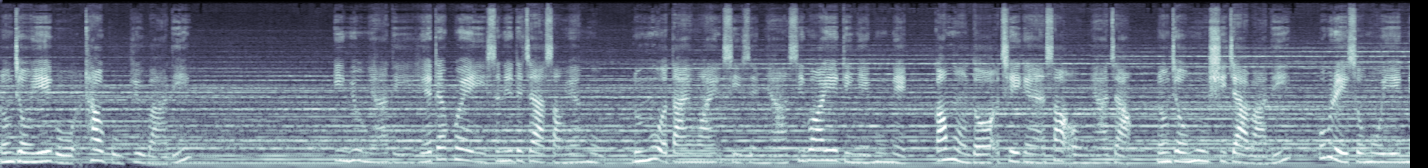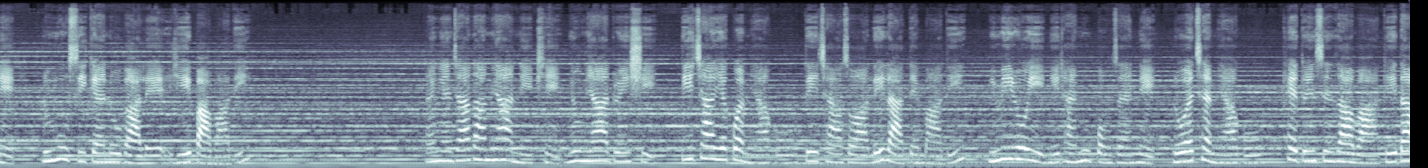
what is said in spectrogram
လုံခြုံရေးကိုအထောက်အကူပြုပါသည်ဤမြို့များသည်ရဲတပ်ဖွဲ့၏စနစ်တကျဆောင်ရွက်မှုလူမှုအတိုင်းဝိုင်းအစီအစဉ်များစီးပွားရေးတည်ငြိမ်မှုနှင့်ကောင်းမွန်သောအခြေခံအဆောက်အုံများကြောင့်လုံခြုံမှုရှိကြပါသည်ဥပဒေစိုးမိုးရေးနှင့်လူမှုစည်းကမ်းတို့ကလည်းအရေးပါပါသည် နိုင်ငံသားများအနေဖြင့်မြို့များအတွင်းရှိတိကျရက်ကွက်များကိုတေချာစွာလေ့လာသင်ပါသည်မိမိတို့၏နေထိုင်မှုပုံစံနှင့်လိုအပ်ချက်များကိုထည့်သွင်းစဉ်းစားပါဒေတာ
